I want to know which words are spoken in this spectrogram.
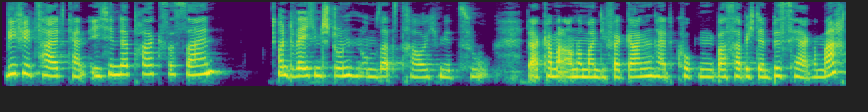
Wie viel Zeit kann ich in der Praxis sein? und welchen Stundenumsatz traue ich mir zu. Da kann man auch nochmal in die Vergangenheit gucken, was habe ich denn bisher gemacht.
